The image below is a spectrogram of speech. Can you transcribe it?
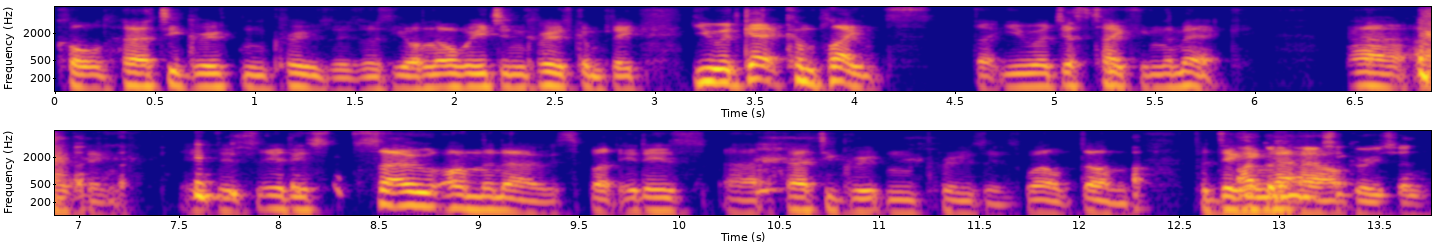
called Hurtigruten Cruises as your Norwegian cruise company, you would get complaints that you were just taking the mick. Uh, I think it is it is so on the nose, but it is uh, Hurtigruten Cruises. Well done for digging that out. Hurtigruten,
